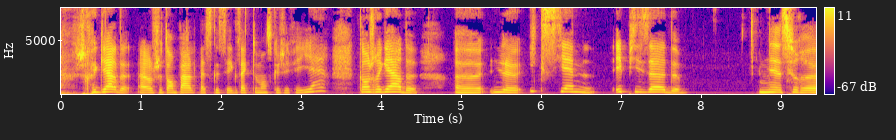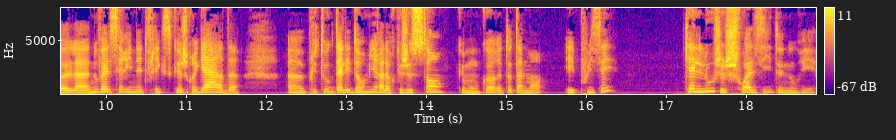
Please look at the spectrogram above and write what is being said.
je regarde, alors je t'en parle parce que c'est exactement ce que j'ai fait hier, quand je regarde euh, le xème épisode sur euh, la nouvelle série Netflix que je regarde, plutôt que d'aller dormir alors que je sens que mon corps est totalement épuisé, quel loup je choisis de nourrir?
